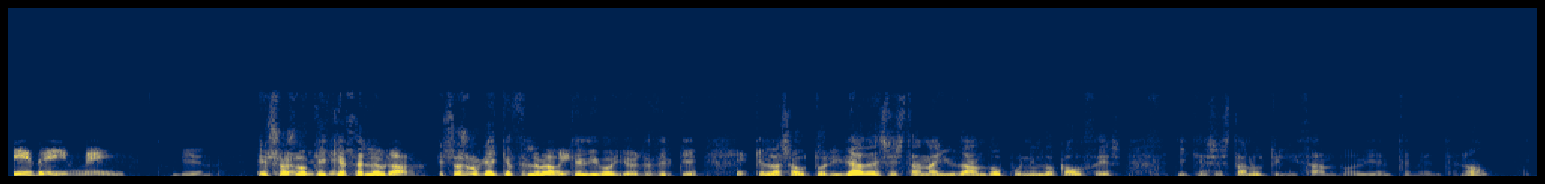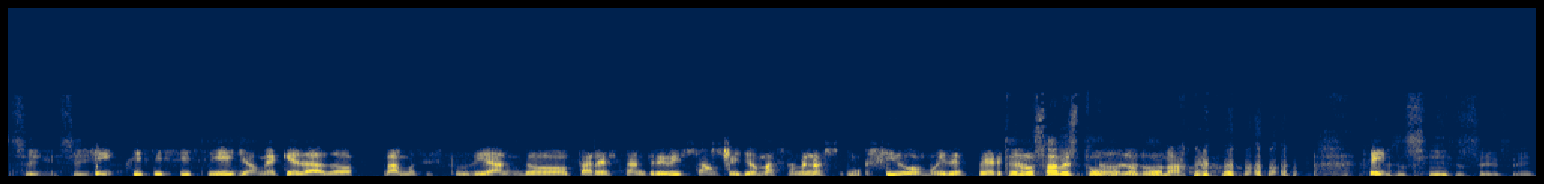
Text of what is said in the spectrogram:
y de email. Bien. Eso es lo que hay que celebrar, eso es lo que hay que celebrar, que digo yo, es decir, que, que las autoridades están ayudando, poniendo cauces y que se están utilizando, evidentemente, ¿no? Sí, sí. Sí, sí, sí, sí, Yo me he quedado, vamos, estudiando para esta entrevista, aunque yo más o menos sigo muy de cerca. Te lo sabes todo, perdona. Sí. sí, sí, sí.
